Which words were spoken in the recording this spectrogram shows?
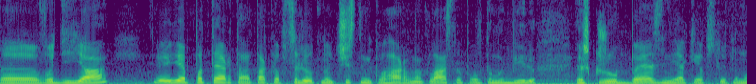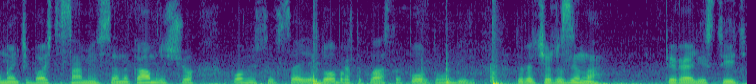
е, водія. е, Є потерта, а так абсолютно чистенько, гарно, класно по автомобілю. Я ж кажу, без ніяких абсолютно моментів. Бачите, самі все на камері, що повністю все є добре та класно по автомобілю. До речі, резина Pirelli стоїть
